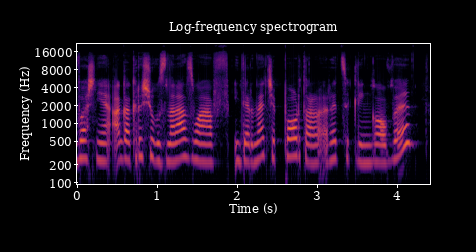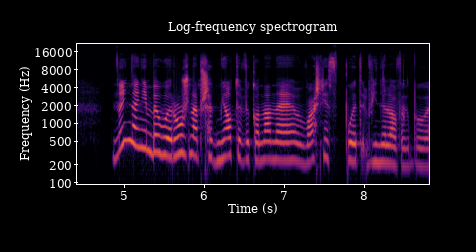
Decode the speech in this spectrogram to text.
właśnie Aga Krysiuk znalazła w internecie portal recyklingowy, no i na nim były różne przedmioty wykonane właśnie z płyt winylowych. Były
